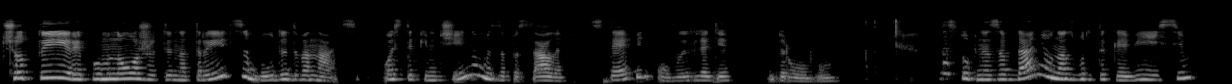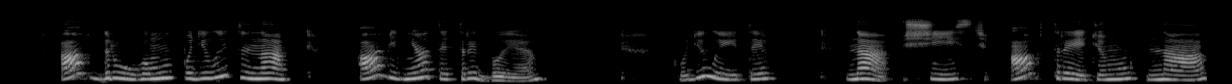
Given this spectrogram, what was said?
4 помножити на 3, це буде 12. Ось таким чином ми записали степінь у вигляді дробу. Наступне завдання у нас буде таке 8, а в другому поділити на А відняти 3Б, поділити на 6, а в третьому на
